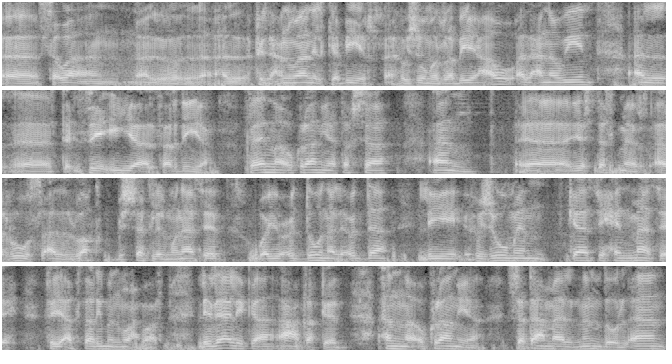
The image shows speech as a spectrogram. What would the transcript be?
آه، سواء في العنوان الكبير هجوم الربيع أو العناوين التجزئية الفردية فإن أوكرانيا تخشى أن يستثمر الروس الوقت بالشكل المناسب ويعدون العدة لهجوم كاسح ماسح في أكثر من محور. لذلك أعتقد أن أوكرانيا ستعمل منذ الآن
